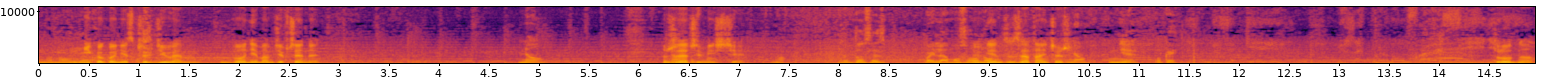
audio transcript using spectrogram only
no no. Nikogo nie skrzywdziłem, bo nie mam dziewczyny. No. Rzeczywiście. Pues Entonces, ¿bailamos o no? Więc zatańczysz? Nie. Trudno.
